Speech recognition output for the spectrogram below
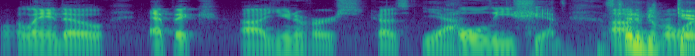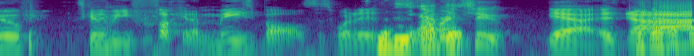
Orlando Epic uh, Universe because Yeah. holy shit, It's Uh, gonna be number one. dope. it's gonna be fucking amaze balls. Is what it It's be Number epic. two, yeah, it, ah,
